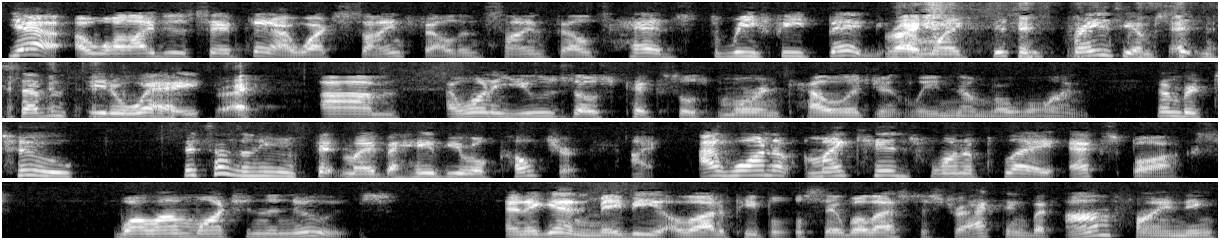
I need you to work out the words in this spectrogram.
Yeah, uh, well, I do the same thing. I watch Seinfeld, and Seinfeld's head's three feet big. Right. I'm like, this is crazy. I'm sitting seven feet away. Right. Um, I want to use those pixels more intelligently. Number one. Number two, this doesn't even fit my behavioral culture. I, want to. My kids want to play Xbox while I'm watching the news. And again, maybe a lot of people say, well, that's distracting, but I'm finding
